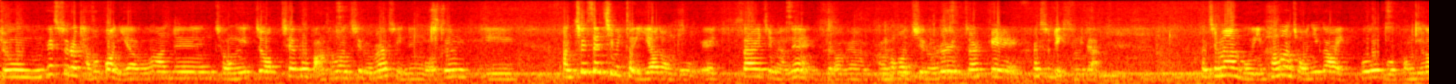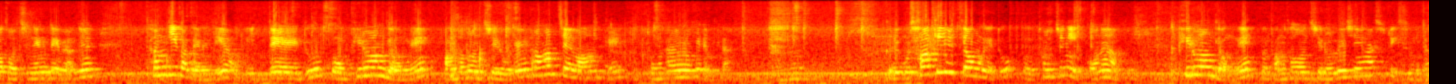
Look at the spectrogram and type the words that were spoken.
좀 횟수를 다섯 번 이하로 하는 정의적 최고 방사선 치료를 할 수 있는 것은 이 한 7cm 이하 정도의 사이즈면은 그러면 방사선 치료를 짧게 할 수도 있습니다. 하지만 뭐 임파선 전이가 있고 뭐 번기가 더 진행되면은 3기가 되는데요. 이때도 뭐 필요한 경우에 방사선 치료를 항암제와 함께 보통 사용하게 됩니다. 그리고 4기일 경우에도 뭐 통증이 있거나 뭐 필요한 경우에 그 방사선 치료를 시행할 수도 있습니다.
